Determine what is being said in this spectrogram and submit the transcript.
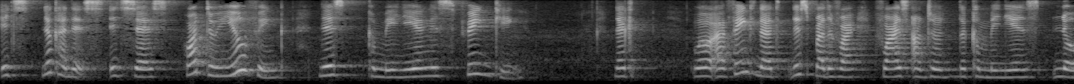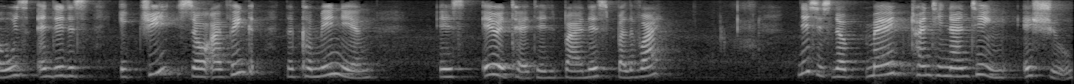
It's look at this. It says, "What do you think this comedian is thinking?" Like, well, I think that this butterfly flies onto the comedian's nose and it is itchy. So I think the comedian is irritated by this butterfly. This is the May 2019 issue.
